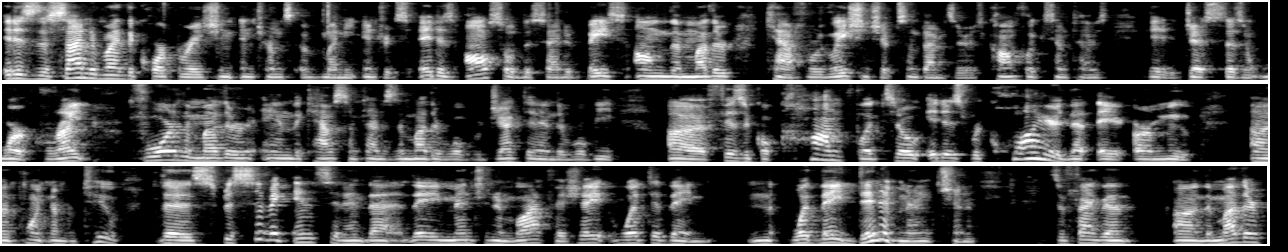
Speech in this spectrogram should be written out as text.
It is decided by the corporation in terms of money interests. It is also decided based on the mother calf relationship. Sometimes there's conflict, sometimes it just doesn't work right for the mother and the calf. Sometimes the mother will reject it and there will be uh, physical conflict. So it is required that they are moved uh, point number two, the specific incident that they mentioned in Blackfish, they, what did they what they didn't mention is the fact that uh, the mother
